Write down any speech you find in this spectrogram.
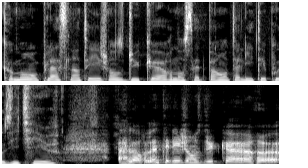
Comment on place l'intelligence du cœur dans cette parentalité positive? Alors l'intelligence du cœur, euh,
